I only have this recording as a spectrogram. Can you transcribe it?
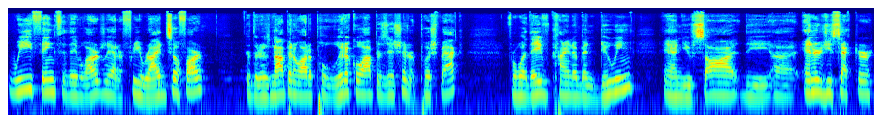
We think that they've largely had a free ride so far that there has not been a lot of political opposition or pushback for what they've kind of been doing. And you saw the uh, energy sector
